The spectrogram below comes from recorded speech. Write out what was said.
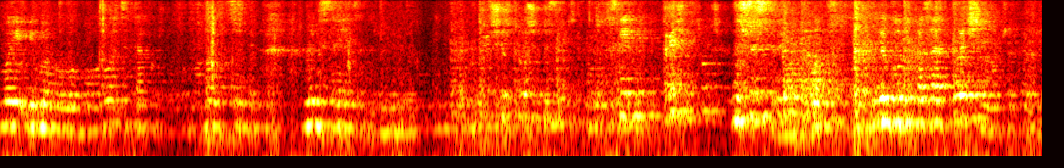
Ми і в минулому році також допомагали цими, мені здається, гривень. 660. Скільки? Ну, щось таке. От не буду казати точно, вже кажу.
